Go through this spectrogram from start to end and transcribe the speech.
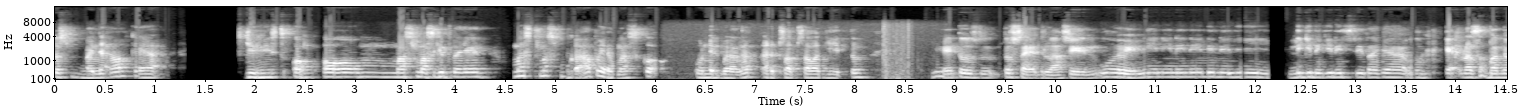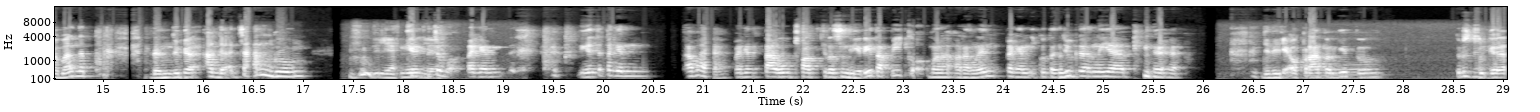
terus banyak oh kayak jenis om-om mas-mas gitu nanyain mas mas buka apa ya mas? Kok unik banget ada pesawat-pesawat gitu ya itu terus saya jelasin woi ini ini ini ini ini ini ini gini gini ceritanya Wah, kayak rasa bangga banget dan juga agak canggung dilihatin ya. itu coba pengen dia tuh pengen apa ya pengen tahu pesawat kita sendiri tapi kok malah orang lain pengen ikutan juga ngeliat jadi kayak operator gitu. oh. gitu terus juga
